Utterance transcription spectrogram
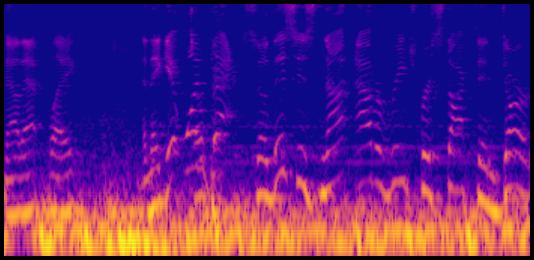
now that play, and they get one back. So this is not out of reach for Stockton. Dark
